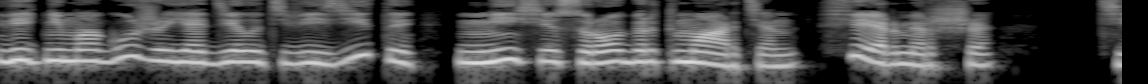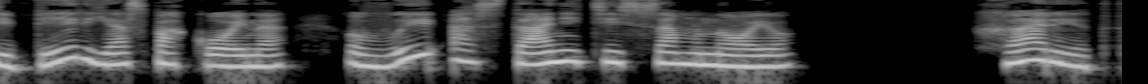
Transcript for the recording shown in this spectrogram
Ведь не могу же я делать визиты миссис Роберт Мартин, фермерше. Теперь я спокойна. Вы останетесь со мною. Харриет,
